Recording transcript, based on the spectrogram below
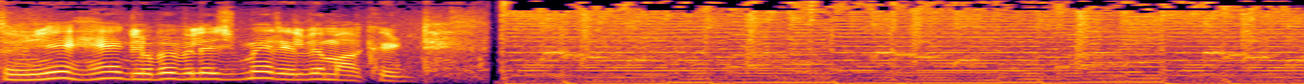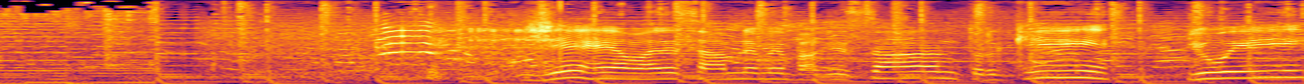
तो ये है ग्लोबल विलेज में रेलवे मार्केट ये है हमारे सामने में पाकिस्तान, तुर्की यूएई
